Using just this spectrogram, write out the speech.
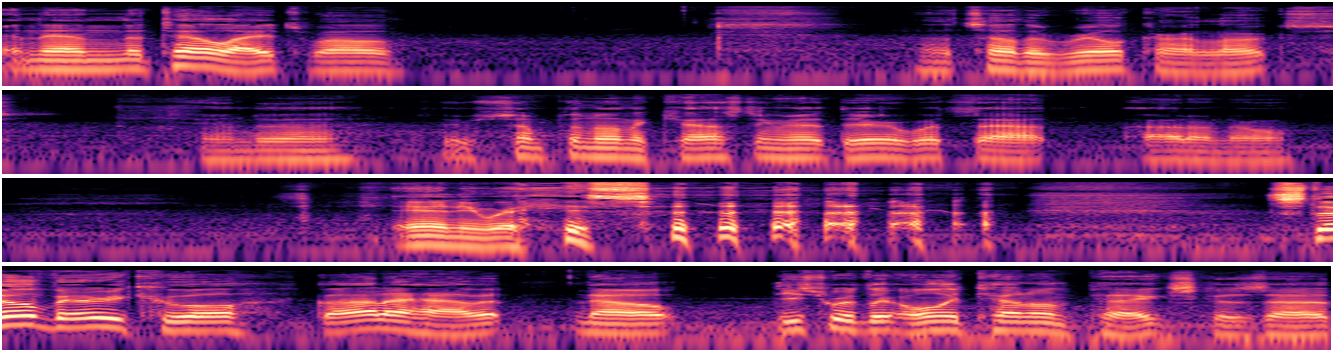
And then the tail lights, well, that's how the real car looks. And uh, there's something on the casting right there. What's that? I don't know. Anyways. Still very cool. Glad I have it. Now, these were the only 10 on pegs because uh,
